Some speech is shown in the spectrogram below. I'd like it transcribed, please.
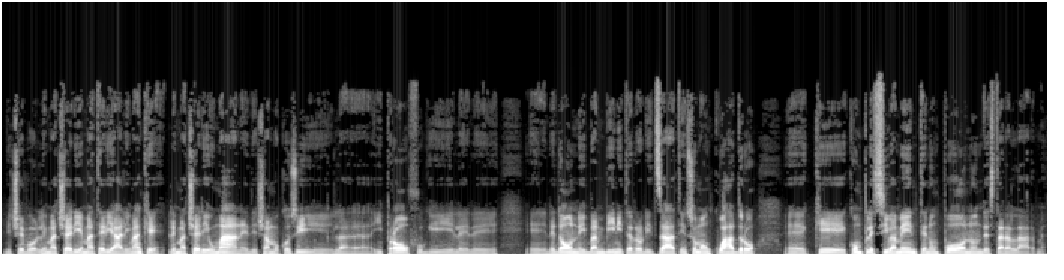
dicevo le macerie materiali, ma anche le macerie umane, diciamo così, la, i profughi, le, le, eh, le, donne, i bambini terrorizzati, insomma un quadro eh, che complessivamente non può non destare allarme.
